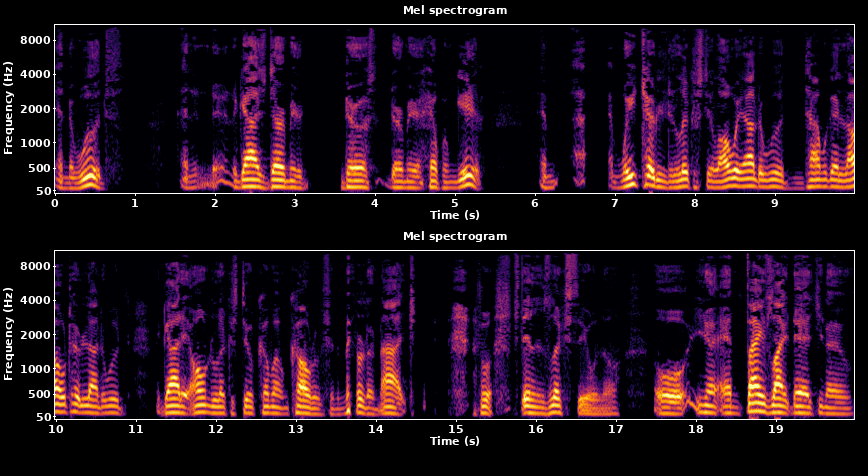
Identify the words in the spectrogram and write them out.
in the woods. And the, guys dared me to, dare, dare me to help them get it. And and we toted the liquor still all the way out of the woods. And the time we got it all toted out of the woods, the guy that owned the liquor still come up and called us in the middle of the night for stealing his liquor still and all. Or, you know, and things like that, you know.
